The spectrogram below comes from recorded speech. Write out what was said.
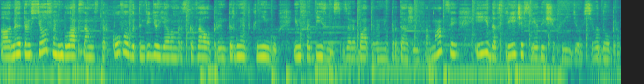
А, на этом все. С вами была Оксана Старкова. В этом видео я вам рассказала про интернет-книгу «Инфобизнес. Зарабатываем на продаже информации». И до встречи в следующих видео. Всего доброго!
